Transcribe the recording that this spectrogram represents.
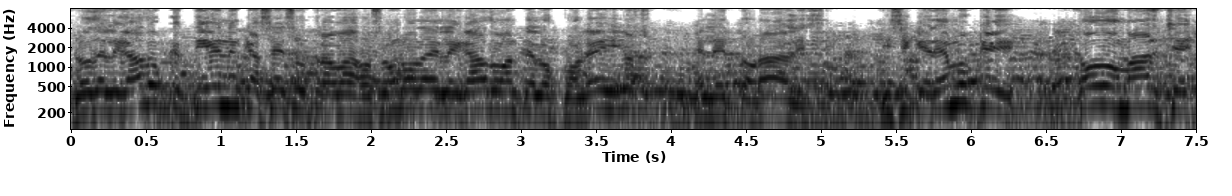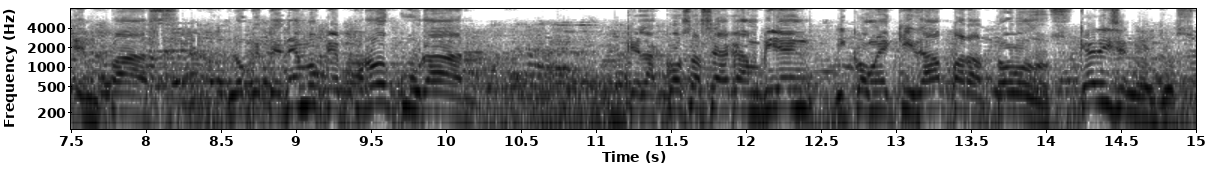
Los delegados que tienen que hacer su trabajo son los delegados ante los colegios electorales. Y si queremos que todo marche en paz, lo que tenemos que procurar que las cosas se hagan bien y con equidad para todos. ¿Qué dicen ellos?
